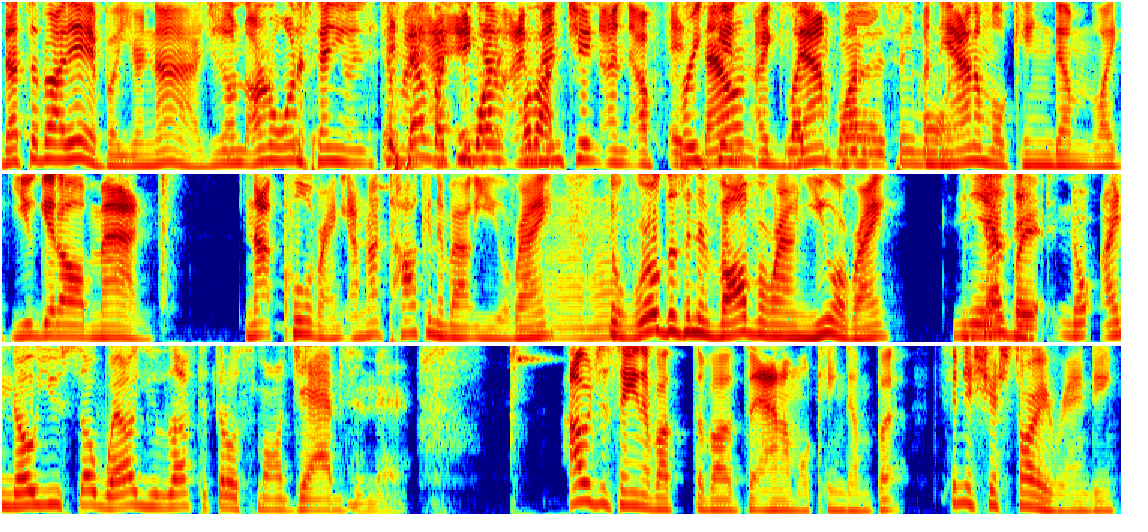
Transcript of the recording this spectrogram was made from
That's about it, but you're not. I just don't, I don't understand you. Anytime sounds I, like you want- I hold on. mention an, a freaking example in the animal kingdom, like you get all mad. Not cool, Randy. I'm not talking about you, right? Mhm. The world doesn't evolve around you, all right? It yeah, doesn't. but no, I know you so well. You love to throw small jabs in there. I was just saying about about the animal kingdom, but finish your story, Randy.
